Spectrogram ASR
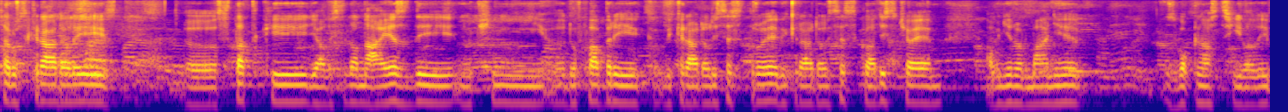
se rozkrádali eh, statky, dělali se tam nájezdy noční eh, do fabrik, vykrádali se stroje, vykrádali se sklady s čajem a oni normálně z okna stříleli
